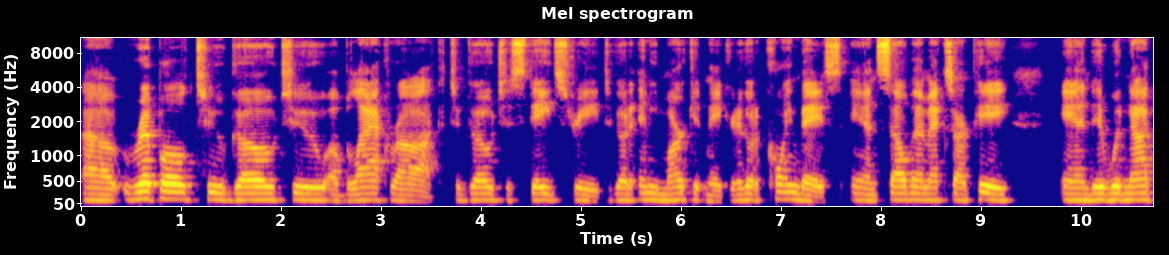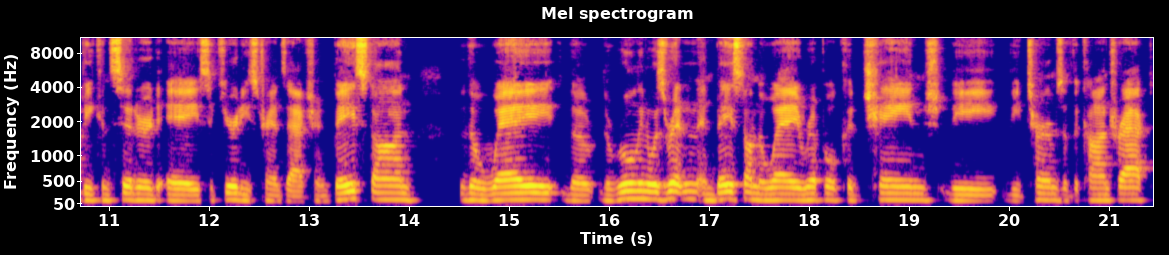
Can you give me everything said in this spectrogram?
uh, Ripple to go to a BlackRock, to go to State Street, to go to any market maker, to go to Coinbase and sell them XRP. And it would not be considered a securities transaction based on the way the the ruling was written and based on the way Ripple could change the the terms of the contract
